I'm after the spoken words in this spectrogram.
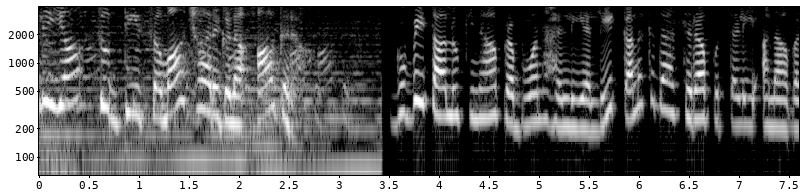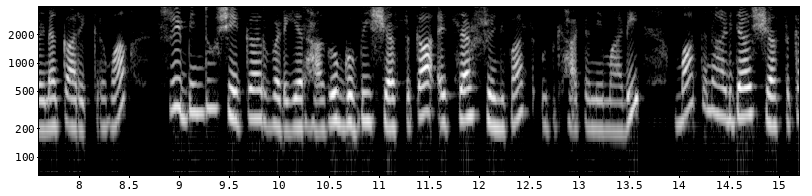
ಸ್ಥಳೀಯ ಸುದ್ದಿ ಸಮಾಚಾರಗಳ ಆಗರ. ಗುಬ್ಬಿ ತಾಲೂಕಿನ ಪ್ರಭುವನಹಳ್ಳಿಯಲ್ಲಿ ಕನಕದಾಸರ ಪುತ್ಥಳಿ ಅನಾವರಣ ಕಾರ್ಯಕ್ರಮ ಶ್ರೀ ಬಿಂದು ಶೇಖರ್ ಒಡೆಯರ್ ಹಾಗೂ ಗುಬ್ಬಿ ಶಾಸಕ ಎಸ್ಆರ್ ಶ್ರೀನಿವಾಸ್ ಉದ್ಘಾಟನೆ ಮಾಡಿ ಮಾತನಾಡಿದ ಶಾಸಕ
